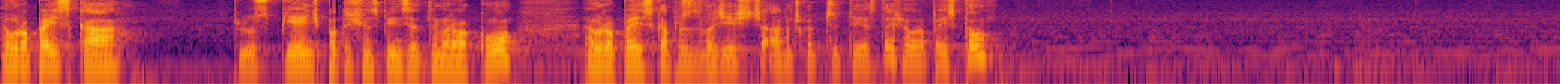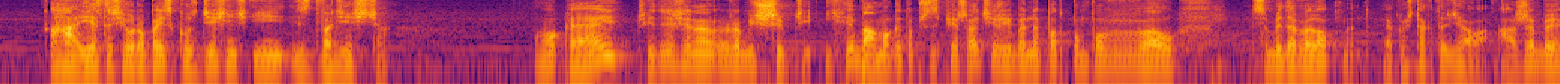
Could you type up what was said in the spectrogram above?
Europejska plus 5 po 1500 roku. Europejska plus 20. A na przykład czy ty jesteś europejską? Aha, jesteś europejską z 10 i z 20. Okej, czyli ty się robisz szybciej. I chyba mogę to przyspieszać, jeżeli będę podpompowywał sobie development. Jakoś tak to działa. A żeby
